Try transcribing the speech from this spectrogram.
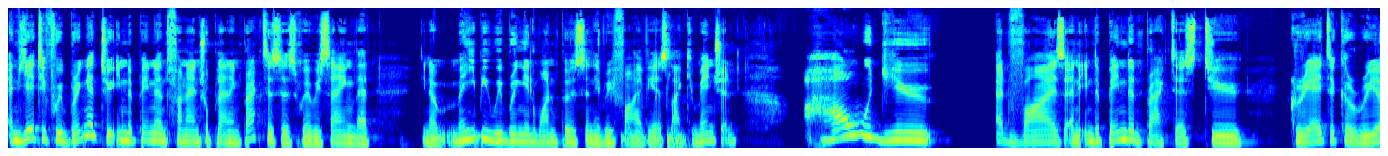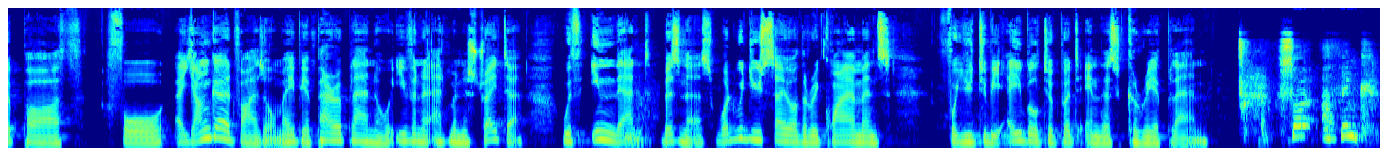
And yet, if we bring it to independent financial planning practices where we're saying that, you know, maybe we bring in one person every five years, like you mentioned, how would you advise an independent practice to create a career path for a younger advisor, or maybe a paraplanner, or even an administrator within that business? What would you say are the requirements for you to be able to put in this career plan? So I think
